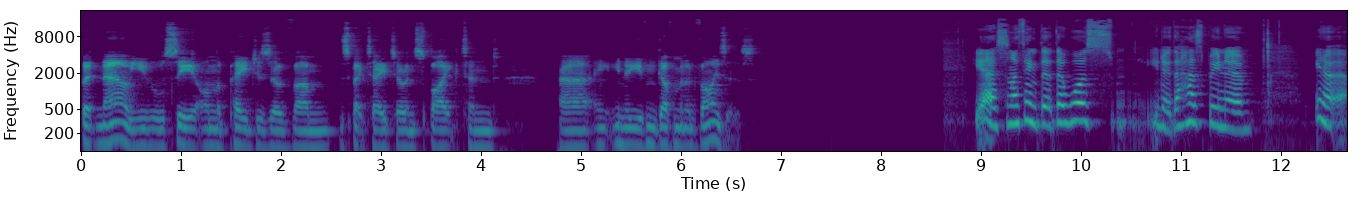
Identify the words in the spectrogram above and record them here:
But now you will see it on the pages of um, The Spectator and Spiked and, uh, you know, even government advisors. Yes, and I think that there was, you know, there has been a, you know,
